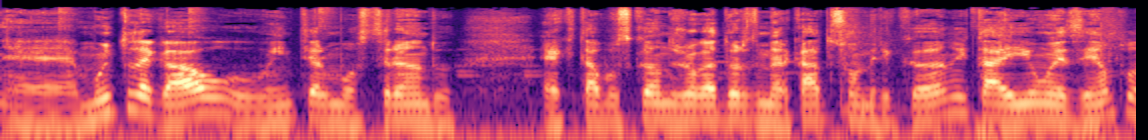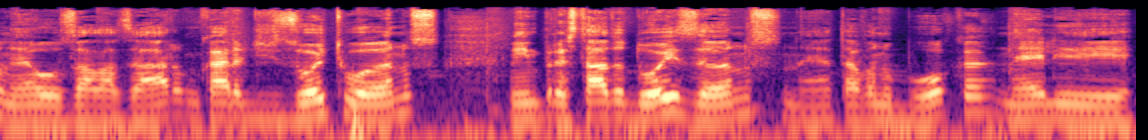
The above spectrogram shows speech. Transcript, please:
é muito legal o Inter mostrando é, que está buscando jogadores do mercado sul-americano e está aí um exemplo, né? O Zalazar, um cara de 18 anos, vem emprestado dois anos, né? Tava no Boca, né? Ele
